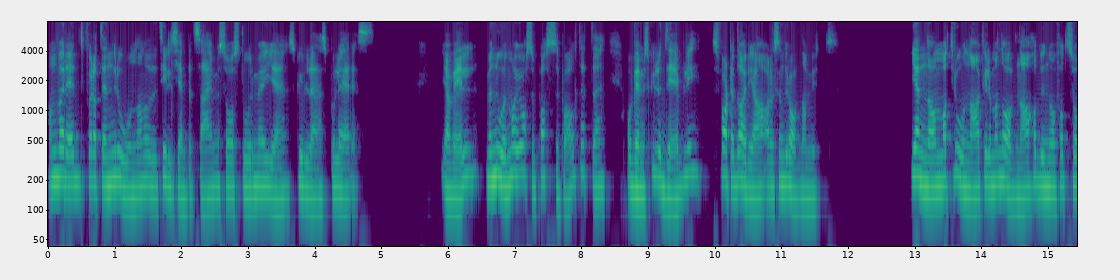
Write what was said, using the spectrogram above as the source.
Han var redd for at den roen han hadde tilkjempet seg med så stor møye, skulle spoleres. Ja vel, men noen må jo også passe på alt dette, og hvem skulle det bli? svarte Darja Aleksandrovna mutt. Gjennom Matrona Filmanovna hadde hun nå fått så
